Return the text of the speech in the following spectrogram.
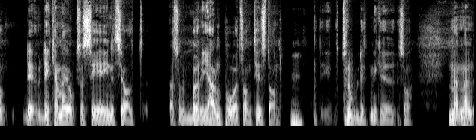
och det, det kan man ju också se initialt, alltså början på ett sånt tillstånd. Att det är otroligt mycket så. Men, men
